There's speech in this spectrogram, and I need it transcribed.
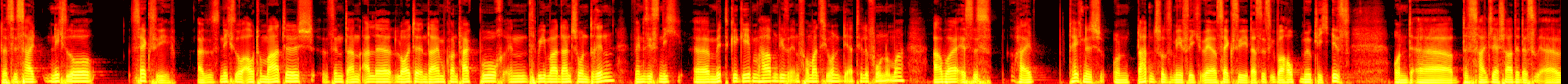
das ist halt nicht so sexy. Also es ist nicht so automatisch, sind dann alle Leute in deinem Kontaktbuch in Threema dann schon drin, wenn sie es nicht äh, mitgegeben haben, diese Information der Telefonnummer. Aber es ist halt technisch und datenschutzmäßig sehr sexy, dass es überhaupt möglich ist. Und äh, das ist halt sehr schade, dass äh,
